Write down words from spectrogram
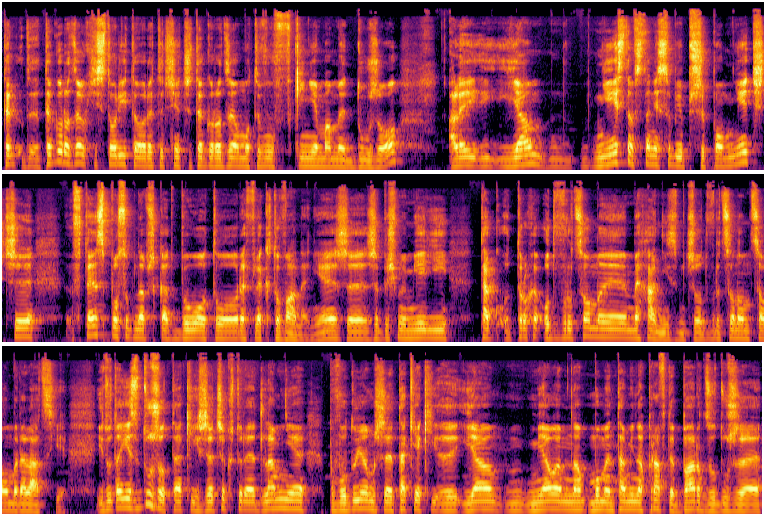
te, tego rodzaju historii teoretycznie, czy tego rodzaju motywów w kinie mamy dużo, ale ja nie jestem w stanie sobie przypomnieć, czy w ten sposób na przykład było to reflektowane, nie? Że, żebyśmy mieli tak trochę odwrócony mechanizm, czy odwróconą całą relację. I tutaj jest dużo takich rzeczy, które dla mnie powodują, że tak jak e, ja miałem na, momentami naprawdę bardzo duże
